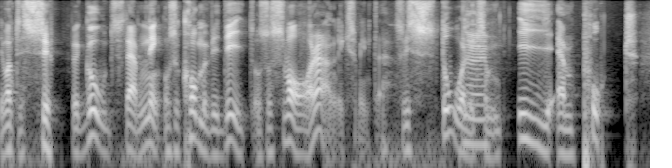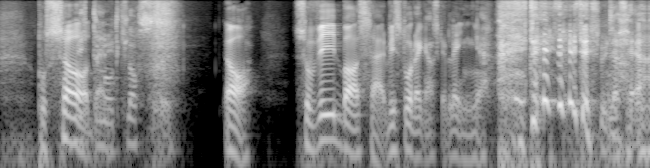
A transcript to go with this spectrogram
det var inte supergod stämning, och så kommer vi dit och så svarar han liksom inte. Så vi står liksom i en port på Söder. Mittemot kloster. Ja, så vi bara så här, vi står där ganska länge. det vill jag säga.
